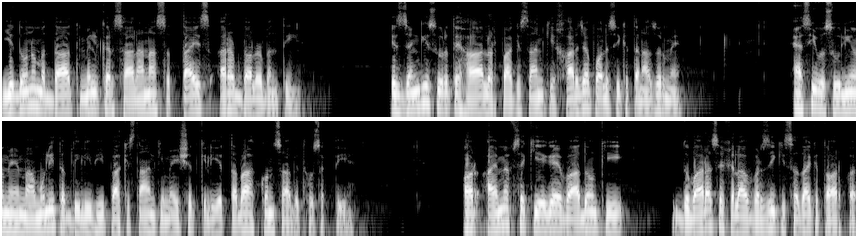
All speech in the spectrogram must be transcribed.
یہ دونوں مدات مل کر سالانہ ستائیس ارب ڈالر بنتی ہیں۔ اس جنگی صورتحال اور پاکستان کی خارجہ پالیسی کے تناظر میں ایسی وصولیوں میں معمولی تبدیلی بھی پاکستان کی معیشت کے لیے تباہ کن ثابت ہو سکتی ہے۔ اور آئی ایم ایف سے کیے گئے وعدوں کی دوبارہ سے خلاف ورزی کی سزا کے طور پر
